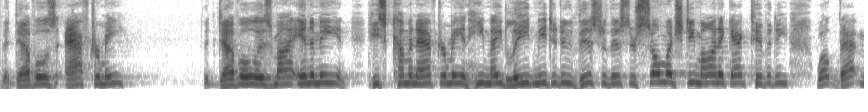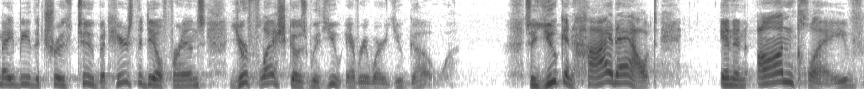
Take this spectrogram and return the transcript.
the devil's after me. The devil is my enemy and he's coming after me and he may lead me to do this or this. There's so much demonic activity. Well, that may be the truth too. But here's the deal, friends your flesh goes with you everywhere you go. So you can hide out in an enclave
